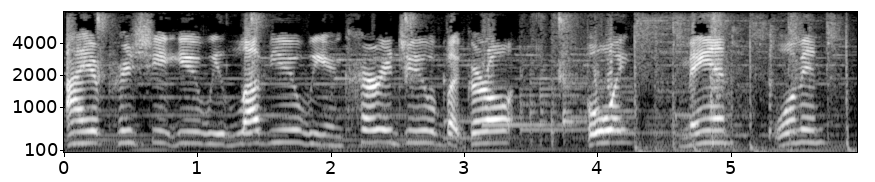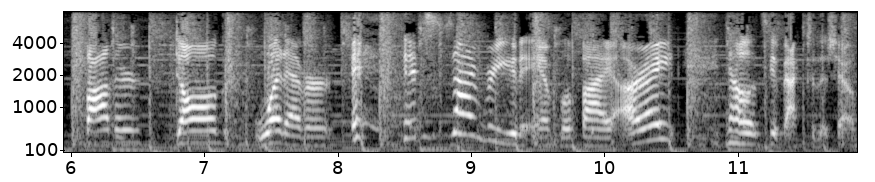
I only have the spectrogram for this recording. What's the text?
I appreciate you. We love you. We encourage you. But, girl, boy, man, woman, father, dog, whatever, it's time for you to amplify. All right? Now, let's get back to the show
